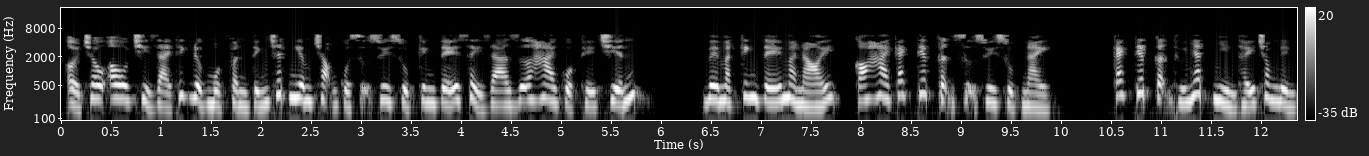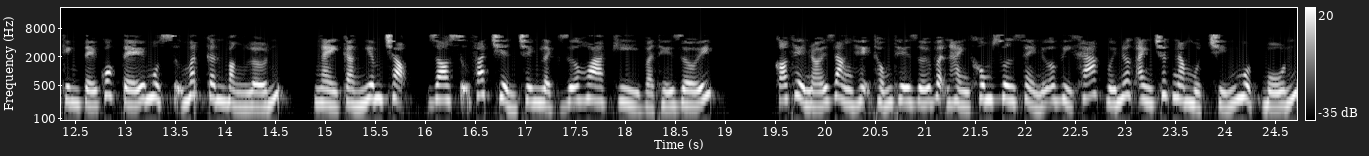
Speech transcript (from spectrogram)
ở châu Âu chỉ giải thích được một phần tính chất nghiêm trọng của sự suy sụp kinh tế xảy ra giữa hai cuộc thế chiến. Về mặt kinh tế mà nói, có hai cách tiếp cận sự suy sụp này. Cách tiếp cận thứ nhất nhìn thấy trong nền kinh tế quốc tế một sự mất cân bằng lớn, ngày càng nghiêm trọng, do sự phát triển chênh lệch giữa Hoa Kỳ và thế giới. Có thể nói rằng hệ thống thế giới vận hành không suôn sẻ nữa vì khác với nước Anh trước năm 1914,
